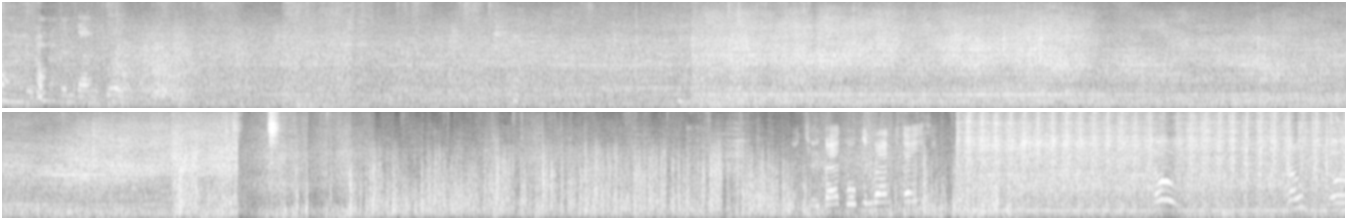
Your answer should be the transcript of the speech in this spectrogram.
Maganda. Too walking round today, is it? No, No? no.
